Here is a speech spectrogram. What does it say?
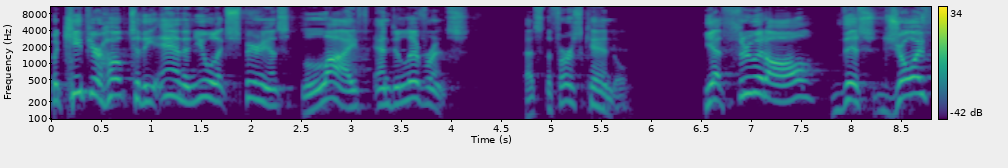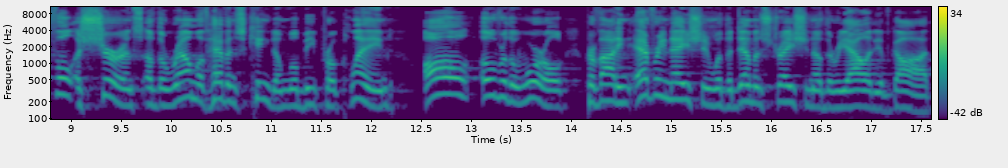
But keep your hope to the end and you will experience life and deliverance. That's the first candle. Yet through it all, this joyful assurance of the realm of heaven's kingdom will be proclaimed all over the world, providing every nation with a demonstration of the reality of God.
